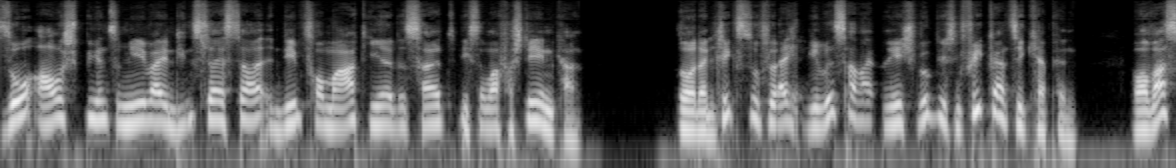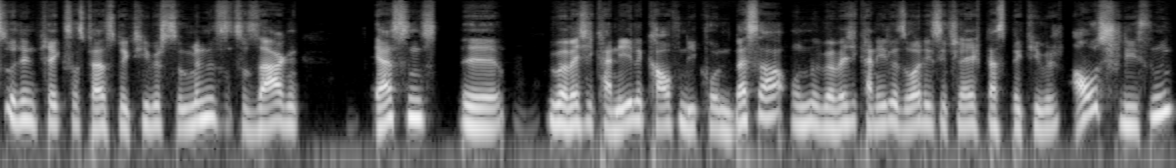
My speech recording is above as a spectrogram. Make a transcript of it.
so ausspielen zum jeweiligen Dienstleister in dem Format, wie er das halt, ich sag mal, verstehen kann. So, dann kriegst du vielleicht in gewisser Weise nicht wirklich ein Frequency Cap hin. Aber was du denn kriegst, ist perspektivisch zumindest zu sagen, erstens, äh, über welche Kanäle kaufen die Kunden besser und über welche Kanäle sollte ich sie vielleicht perspektivisch ausschließen,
